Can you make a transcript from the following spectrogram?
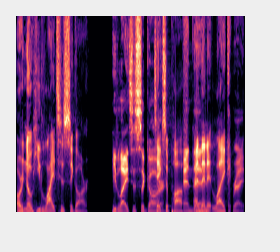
or no, he lights his cigar, He lights his cigar, takes a puff, and then, it like right.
